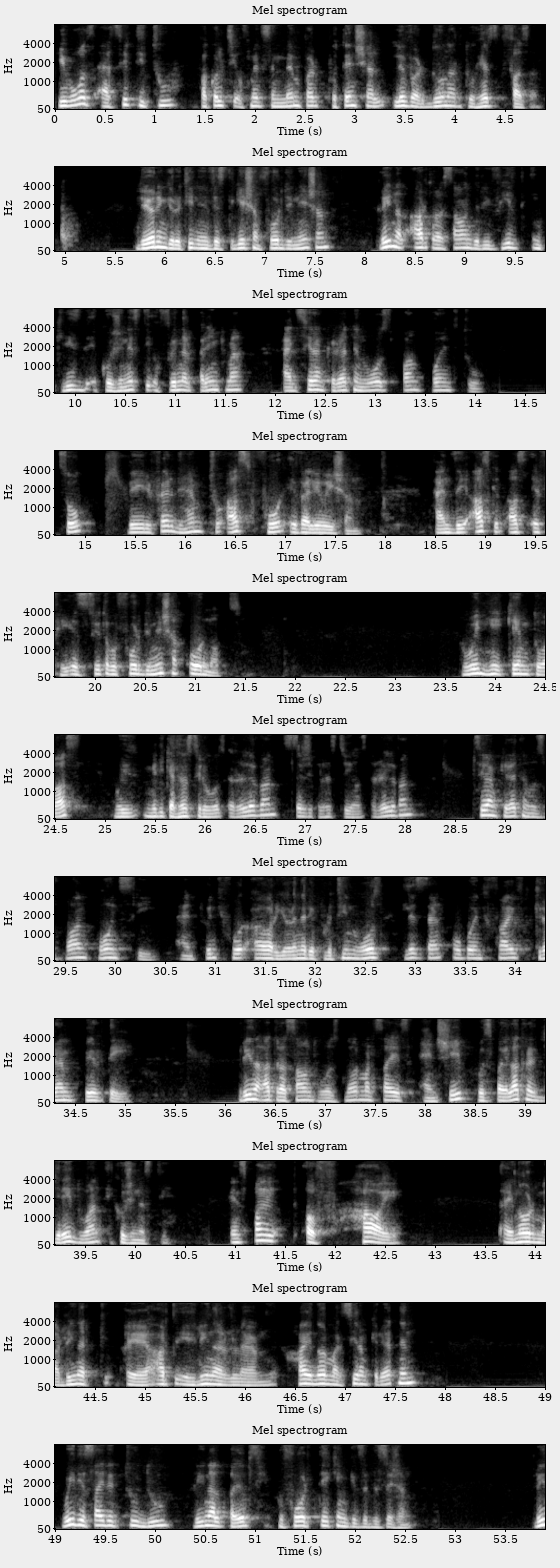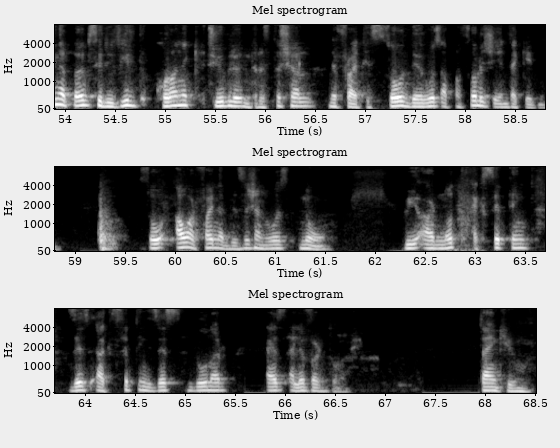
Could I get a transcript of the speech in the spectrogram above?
He was a 32 Faculty of Medicine member, potential liver donor to his father. During routine investigation for donation, renal ultrasound revealed increased echogenicity of renal parenchyma and serum creatinine was 1.2. So they referred him to us for evaluation and they asked us if he is suitable for donation or not. When he came to us, with medical history was irrelevant, surgical history was irrelevant, serum creatinine was 1.3 and 24-hour urinary protein was less than 0.5 gram per day. Renal ultrasound was normal size and shape with bilateral grade 1 echogenicity. In spite of high a normal renal, uh, um, high normal serum creatinine, we decided to do renal biopsy before taking the decision. Renal biopsy revealed chronic tubulointerstitial nephritis, so there was a pathology in the kidney. So our final decision was no, we are not accepting this accepting this donor as a liver donor. Thank you.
